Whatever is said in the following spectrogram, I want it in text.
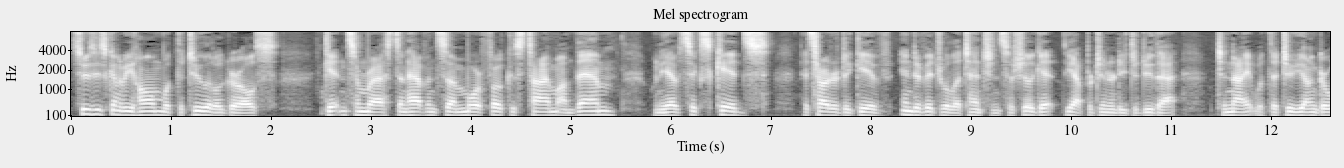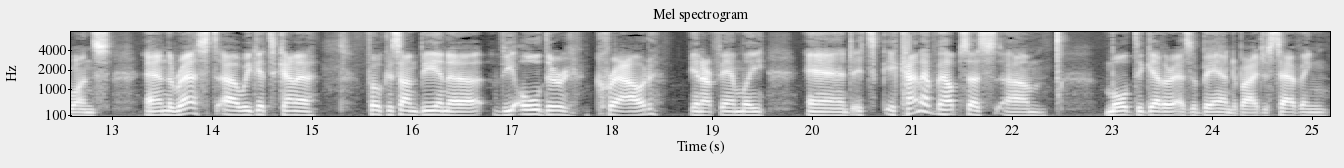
Susie's going to be home with the two little girls, getting some rest and having some more focused time on them. When you have six kids, it's harder to give individual attention. So she'll get the opportunity to do that tonight with the two younger ones. And the rest, uh, we get to kind of focus on being a the older crowd in our family, and it's it kind of helps us um, mold together as a band by just having.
